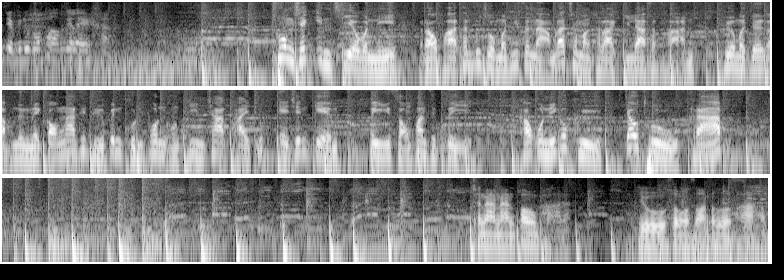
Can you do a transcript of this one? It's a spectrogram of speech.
เดี๋ยวไปดูพร้อมๆกันเลยค่ะ ช่วงเช็คอินเชียร์วันนี้ เราพาท่านผู้ชมมาที่สนามราชมังคลากีฬาสถาน เพื่อมาเจอกับหนึ่งในกองหน้าที่ถือเป็นขุนพลของทีมชาติไทยชุดเอเชียนเกม ปี 2014 เขาคนนี้ก็คือเจ้าทูครับชนะนานพ่อมุผานะอยู่สโมสรอโสภาครับ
